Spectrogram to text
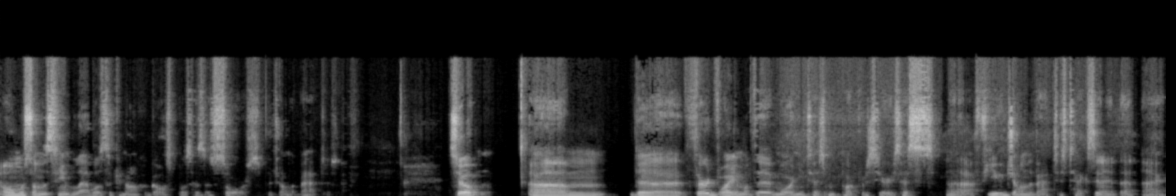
almost on the same level as the canonical Gospels as a source for John the Baptist. So um, the third volume of the More New Testament Apocrypha series has a few John the Baptist texts in it that I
